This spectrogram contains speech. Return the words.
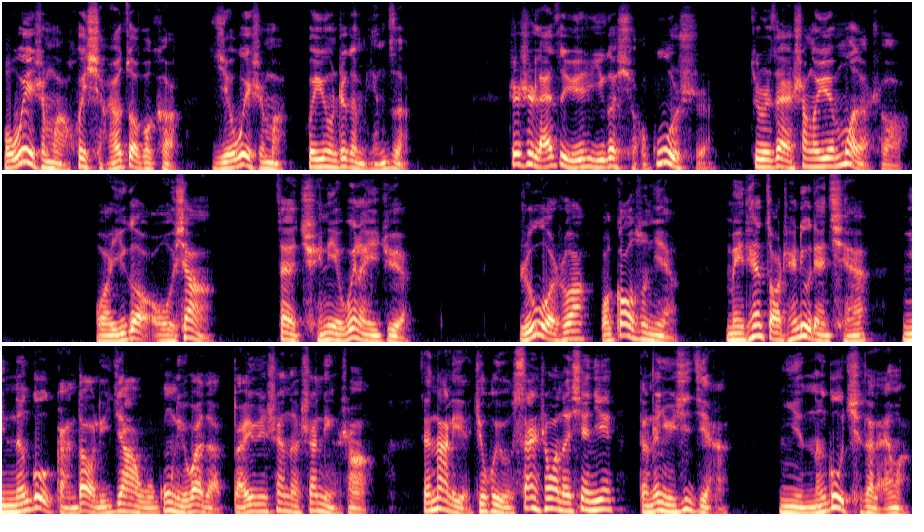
我为什么会想要做播客，以为什么会用这个名字。这是来自于一个小故事，就是在上个月末的时候，我一个偶像在群里问了一句：“如果说我告诉你，每天早晨六点前，你能够赶到离家五公里外的白云山的山顶上，在那里就会有三十万的现金等着你去捡，你能够起得来吗？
